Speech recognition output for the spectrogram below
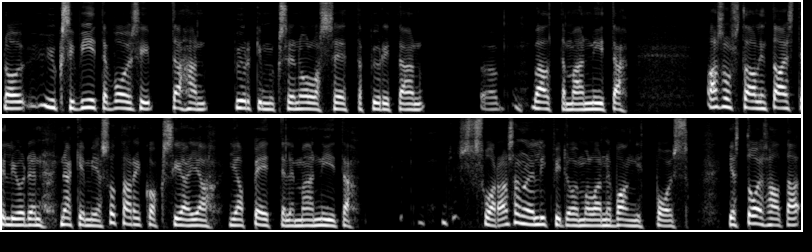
No yksi viite voisi tähän pyrkimykseen olla se, että pyritään ö, välttämään niitä Asostaalin taistelijoiden näkemiä sotarikoksia ja, ja peittelemään niitä suoraan sanoen likvidoimalla ne vangit pois. Ja toisaalta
